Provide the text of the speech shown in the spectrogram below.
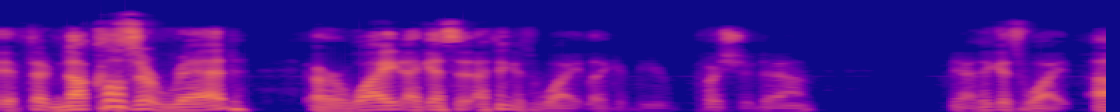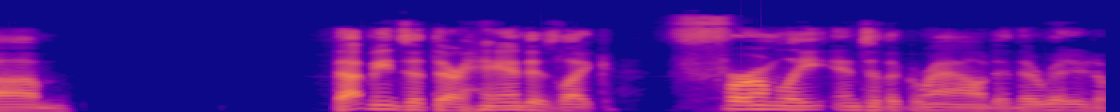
if their knuckles are red or white, I guess it, I think it's white. Like if you push it down. Yeah, I think it's white. Um, that means that their hand is like firmly into the ground and they're ready to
